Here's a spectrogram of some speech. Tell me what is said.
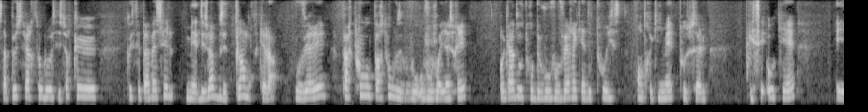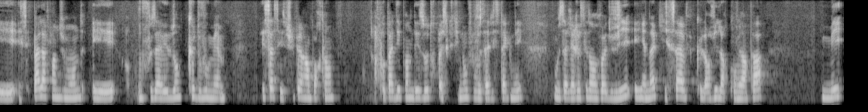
ça peut se faire solo. C'est sûr que, que c'est pas facile, mais déjà, vous êtes plein dans ce cas-là. Vous verrez, partout, partout où vous, voyagerez, regardez autour de vous, vous verrez qu'il y a des touristes entre guillemets, tout seul. Et c'est ok. Et, c'est pas la fin du monde. Et vous avez besoin que de vous-même. Et ça, c'est super important. Faut pas dépendre des autres parce que sinon, vous allez stagner. Vous allez rester dans votre vie. Et il y en a qui savent que leur vie leur convient pas, mais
